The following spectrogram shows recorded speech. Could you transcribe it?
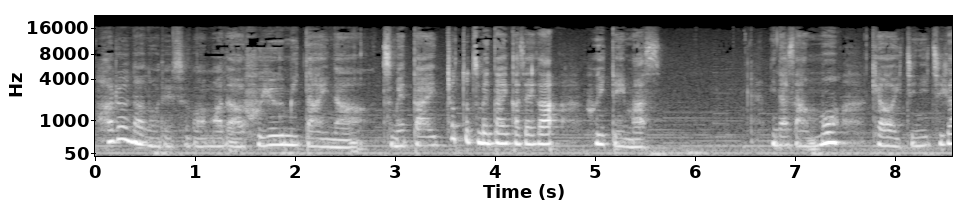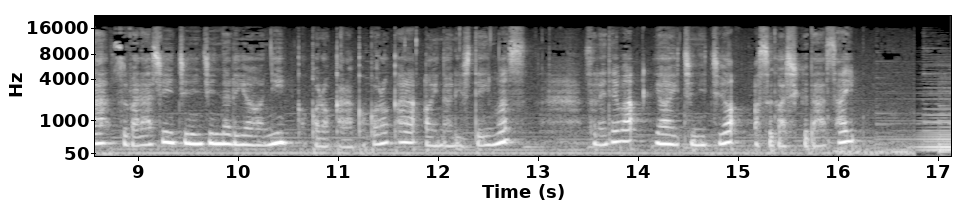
春なのですがまだ冬みたいな冷たいちょっと冷たい風が吹いています。皆さんも今日一日が素晴らしい一日になるように心から心からお祈りしていますそれでは良い一日をお過ごしください。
